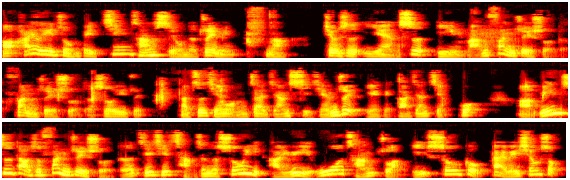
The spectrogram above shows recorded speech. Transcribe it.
好，还有一种被经常使用的罪名啊，就是掩饰、隐瞒犯罪所得、犯罪所得收益罪。那之前我们在讲洗钱罪也给大家讲过啊，明知道是犯罪所得及其产生的收益啊，予以窝藏、转移、收购、代为销售，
